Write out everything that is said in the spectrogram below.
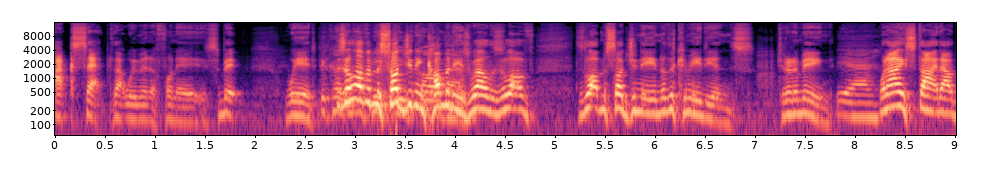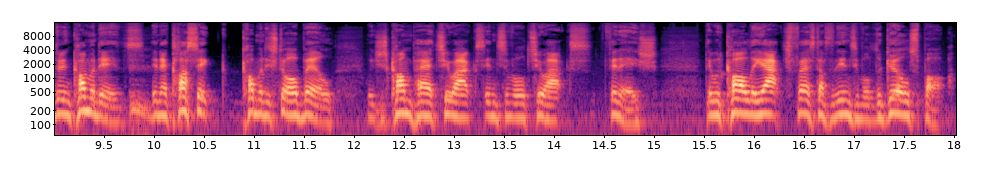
accept that women are funny. It's a bit weird. Because There's a lot of misogyny in comedy as well. There's a lot of there's a lot of misogyny in other comedians. Do you know what I mean? Yeah. When I started out doing comedies in a classic comedy store bill, which is compare two acts, interval, two acts, finish, they would call the act first after the interval the girl spot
